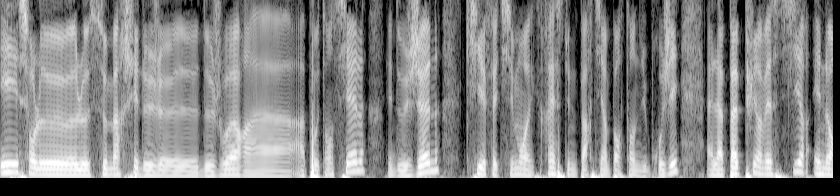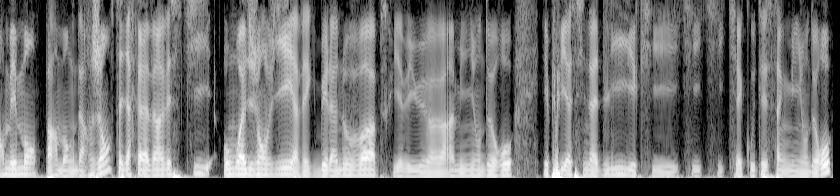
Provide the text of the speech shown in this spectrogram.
Et sur ce marché de, joueurs à à, potentiel et de jeunes, qui effectivement reste une partie importante du projet. Elle n'a pas pu investir énormément par manque d'argent, c'est-à-dire qu'elle avait investi au mois de janvier avec Belanova, parce qu'il y avait eu euh, un million d'euros, et puis Yacine Adli qui, qui, qui, a coûté 5 millions d'euros.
